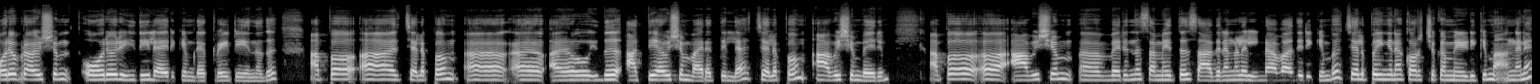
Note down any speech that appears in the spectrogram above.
ഓരോ പ്രാവശ്യം ഓരോ രീതിയിലായിരിക്കും ഡെക്കറേറ്റ് ചെയ്യുന്നത്. അപ്പോൾ ചിലപ്പം ഇത് അത്യാവശ്യം വരത്തില്ല. ചിലപ്പം ആവശ്യം വരും. അപ്പോൾ ആവശ്യം വരുന്ന സമയത്ത് സാധനങ്ങൾ ഉണ്ടാവാതിരിക്കുമ്പോൾ ചിലപ്പോൾ ഇങ്ങനെ കുറച്ചൊക്കെ മേടിക്കും. അങ്ങനെ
